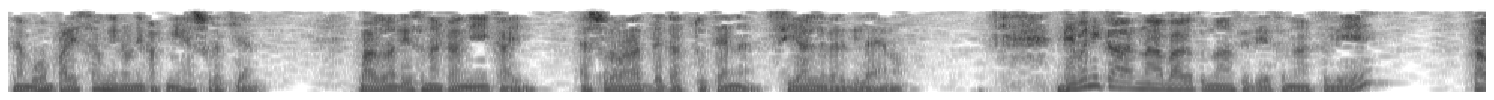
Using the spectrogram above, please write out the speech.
එහෙනම් බොහොම පරිස්සම් වෙන්න ඕන එකක් මේ ඇසුර කියන්නේ. බාගුණ දේශනා කරන්නේ ඒකයි. ඇසුර වරද්දගත්තු තැන සියල්ල වැරදිලා යනවා. දෙවනි කාරණා භාගතුන් වහන්සේ දේශනා කළේ තව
